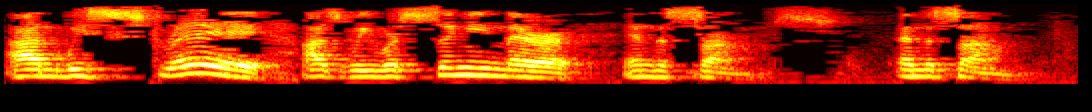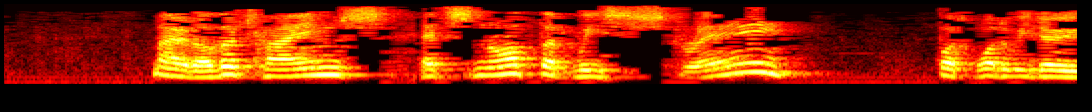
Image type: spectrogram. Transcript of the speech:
and we stray as we were singing there in the Psalms, in the Psalm. Now at other times it's not that we stray, but what do we do?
